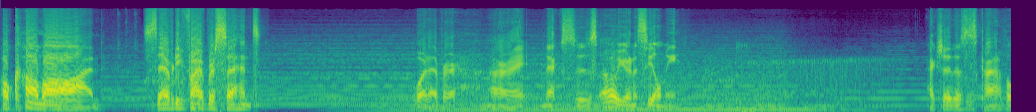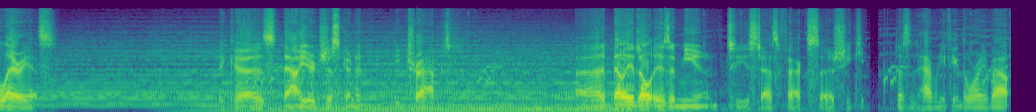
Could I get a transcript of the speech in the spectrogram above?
Oh, come on! 75%! Whatever. Alright, next is... Oh, you're gonna seal me. Actually, this is kind of hilarious. Because now you're just gonna be trapped. Uh, Meliadoul is immune to status effects, so she doesn't have anything to worry about.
